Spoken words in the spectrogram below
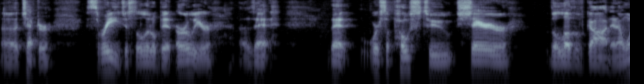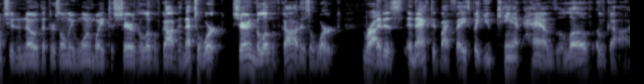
uh, chapter three just a little bit earlier uh, that that we're supposed to share the love of God. And I want you to know that there's only one way to share the love of God, and that's a work. Sharing the love of God is a work right. that is enacted by faith, but you can't have the love of God.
